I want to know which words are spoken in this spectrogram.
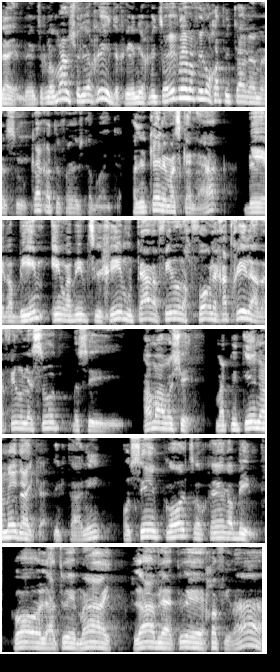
להם, ואין צריך לומר שליחיד, וכי אין יחיד צריך להם אפילו חטיטה למה עשו, ככה תפרש את הברייתא. אז אם כן למסקנה, ברבים, אם רבים צריכים, מותר אפילו לחפור לכתחילה, ואפילו לסוד בשיא. אמר רש"י, מתניתין המדייקה, דקטני, עושים כל צורכי רבים, כל להטווי מאי, לאו להטווי חפירה,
